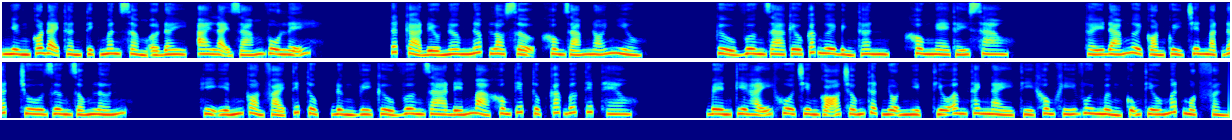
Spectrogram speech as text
nhưng có đại thần tịch mân sầm ở đây, ai lại dám vô lễ. Tất cả đều nơm nớp lo sợ, không dám nói nhiều. Cửu vương ra kêu các ngươi bình thân, không nghe thấy sao. Thấy đám người còn quỳ trên mặt đất chu dương giống lớn. Hỷ Yến còn phải tiếp tục đừng vì cửu vương ra đến mà không tiếp tục các bước tiếp theo. Bên kia hãy khua chiêng gõ trống thật nhộn nhịp thiếu âm thanh này thì không khí vui mừng cũng thiếu mất một phần.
